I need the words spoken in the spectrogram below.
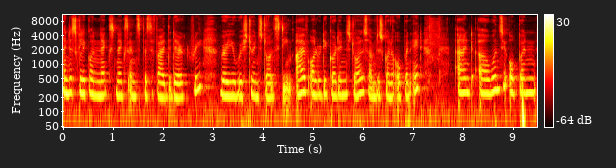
and just click on next next and specify the directory where you wish to install steam. I have already got installed so i'm just going to open it. And uh, once you open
